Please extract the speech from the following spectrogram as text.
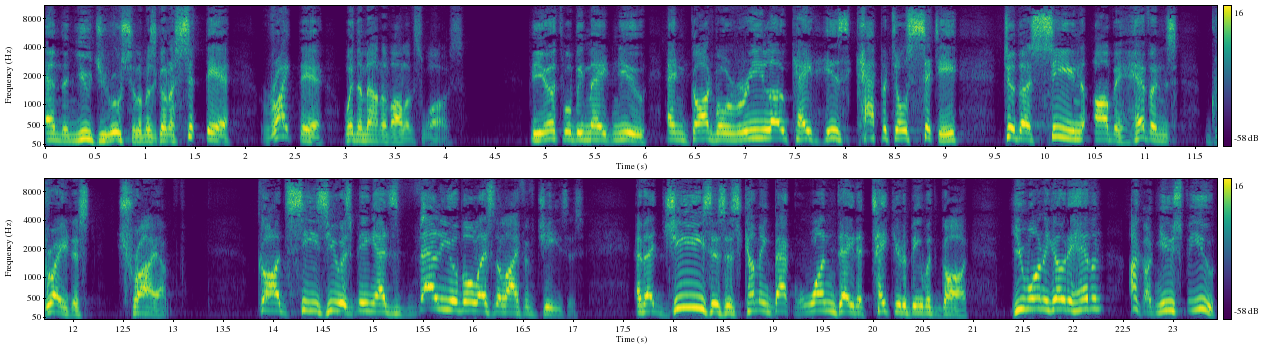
and the New Jerusalem is going to sit there, right there where the Mount of Olives was. The earth will be made new and God will relocate his capital city to the scene of heaven's greatest triumph. God sees you as being as valuable as the life of Jesus and that Jesus is coming back one day to take you to be with God. You want to go to heaven? I got news for you.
